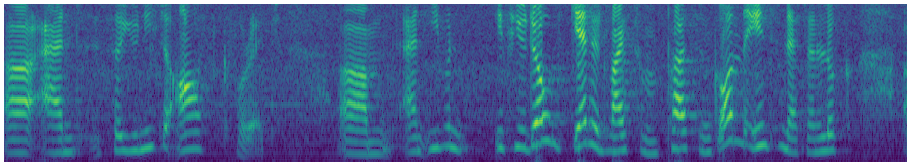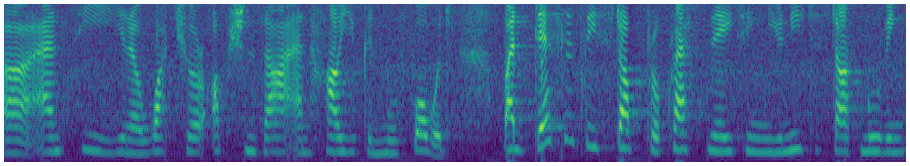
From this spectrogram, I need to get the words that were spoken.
uh, and so you need to ask for it. Um, and even if you don't get advice from a person, go on the internet and look uh, and see, you know, what your options are and how you can move forward. But definitely stop procrastinating. You need to start moving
